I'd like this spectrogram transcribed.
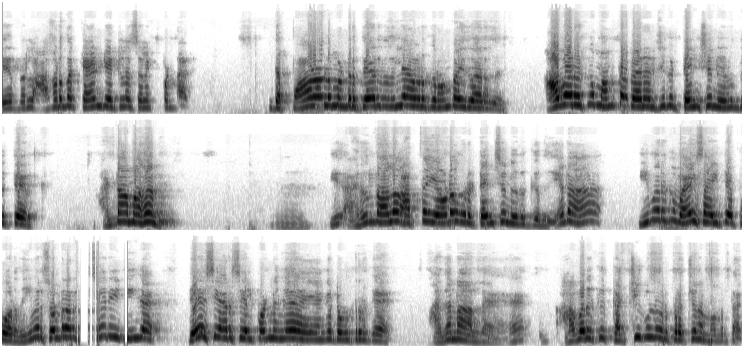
தேர்தலில் அவர் தான் கேண்டிடேட்ல செலக்ட் பண்ணாரு. இந்த பாராளுமன்ற தேர்தலே அவருக்கு ரொம்ப இது வருது. அவருக்கு மம்தா பானர்ஜிக்கு டென்ஷன் இருந்துட்டே இருக்கு. அண்ணா மகன். இருந்தாலும் அத்தையோட ஒரு டென்ஷன் இருக்குது. ஏன்னா இவருக்கு வயசாயிட்டே போறது. இவர் சொல்றாரு சரி நீங்க தேசிய அரசியல் பண்ணுங்க என்கிட்ட விட்டுருங்க. அதனால அவருக்கு கட்சிக்குள்ள ஒரு பிரச்சனை மமதா.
